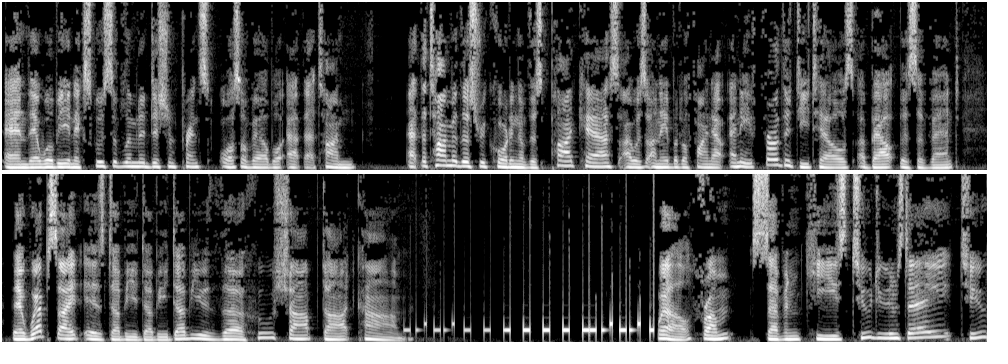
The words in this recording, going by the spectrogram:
And there will be an exclusive limited edition prints also available at that time. At the time of this recording of this podcast, I was unable to find out any further details about this event. Their website is www.thewhoshop.com. Well, from seven keys to Doomsday to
